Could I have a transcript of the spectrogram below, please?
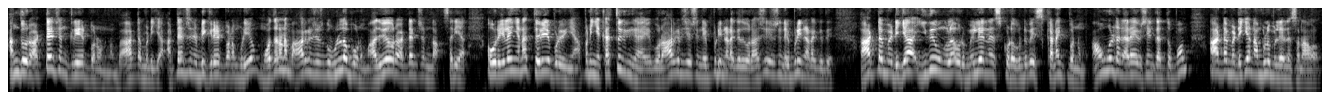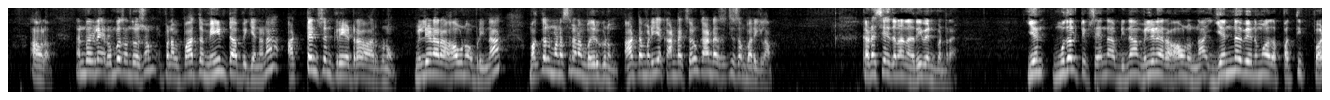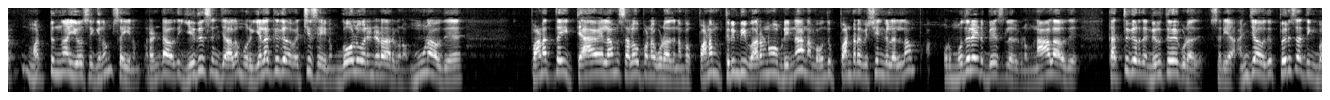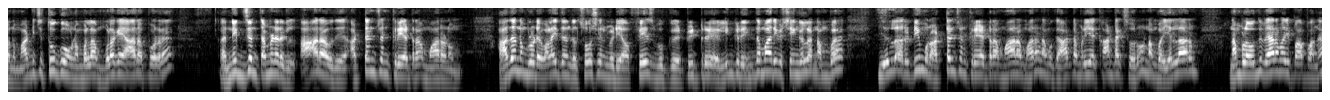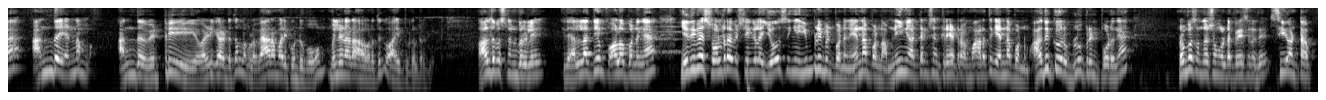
அங்கே ஒரு அட்டென்ஷன் கிரியேட் பண்ணணும். நம்ம ஆட்டோமேட்டிக்காக அட்டென்ஷன் எப்படி கிரியேட் பண்ண முடியும்? முதல்ல நம்ம ஆர்கனைசேஷனுக்கு உள்ளே போகணும். அதுவே ஒரு அட்டென்ஷன் தான். சரியா? ஒரு இளைஞனா தெரியப்படுவீங்க. அப்போ நீங்கள் கற்றுக்குங்க ஒரு ஆர்கனைசேஷன் எப்படி நடக்குது? ஒரு அசோசியேஷன் எப்படி நடக்குது? ஆட்டோமேட்டிக்காக இது உங்களை ஒரு மில்லியனர்ஸ் கூட கொண்டு போய் கனெக்ட் பண்ணும். அவங்கள்ட்ட நிறைய விஷயம் கற்றுப்போம் ஆட்டோமேட்டிக்காக நம்மளும் மில்லியனர்ஸ் ஆகும் ஆகலாம். நண்பர்களே ரொம்ப சந்தோஷம். இப்போ நம்ம பார்த்த மெயின் டாபிக் என்னென்னா அட்டென்ஷன் கிரியேட்டராக இருக்கணும். மில்லியனராக ஆகணும் அப்படின்னா மக்கள் மனசில் நம்ம இருக்கணும். ஆட்டோமேட்டிக்காக கான்டாக்ட்ஸ் வரும். கான்டாக்ட்ஸ் வச்சு சம்பாதிக்கலாம். கடைசியாக இதெல்லாம் நான் ரீவைன் பண்ணுறேன் என் முதல் டிப்ஸ் என்ன அப்படின்னா மில்லினர் ஆகணும்னா என்ன வேணுமோ அதை பற்றி பட் மட்டும்தான் யோசிக்கணும் செய்யணும். ரெண்டாவது எது செஞ்சாலும் ஒரு இலக்குகளை வச்சு செய்யணும். கோல் ஓரியன்டாக இருக்கணும். மூணாவது பணத்தை தேவையில்லாமல் செலவு பண்ணக்கூடாது. நம்ம பணம் திரும்பி வரணும் அப்படின்னா நம்ம வந்து பண்ணுற விஷயங்கள் எல்லாம் ஒரு முதலீடு பேஸில் இருக்கணும். நாலாவது கற்றுக்கிறத நிறுத்தவே கூடாது. சரியா? அஞ்சாவது பெருசாக திங்க் பண்ணணும். அடித்து தூக்குவோம் நம்மலாம் உலகை ஆற போகிற நெக்ஸ்ட் தமிழர்கள். ஆறாவது அட்டென்ஷன் கிரியேட்டராக மாறணும். அதை நம்மளுடைய வலைத்தளங்கள் social media Facebook Twitter linked இந்த மாதிரி விஷயங்களில் நம்ம எல்லார்ட்டையும் ஒரு அட்டென்ஷன் க்ரியேட்டராக மாற மாற நமக்கு ஆட்டோமேட்டிக்காக காண்டாக்ட்ஸ் வரும். நம்ம எல்லாரும் நம்மளை வந்து வேறு மாதிரி பார்ப்பாங்க. அந்த எண்ணம் அந்த வெற்றி வழிகாட்டுதல் நம்மளை வேறு மாதிரி கொண்டு போவோம் மில்லியனராக ஆகிறதுக்கு வாய்ப்புகள் இருக்குது ஆல் தி பெஸ்ட் நண்பர்களே. இது எல்லாத்தையும் ஃபாலோ பண்ணுங்கள் எதுவுமே சொல்கிற விஷயங்களை யோசிங்க இம்ப்ளிமெண்ட் பண்ணுங்கள் என்ன பண்ணலாம்? நீங்கள் அட்டென்ஷன் க்ரியேட்டராக மாறதுக்கு என்ன பண்ணணும் அதுக்கு ஒரு ப்ளூ பிரிண்ட் போடுங்க. ரொம்ப சந்தோஷம் உங்கள்கிட்ட பேசுனது. C on top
